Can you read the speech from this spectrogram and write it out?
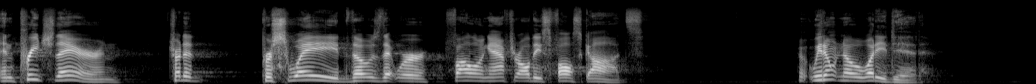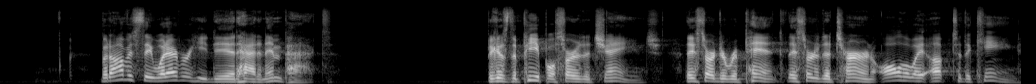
and preach there and try to persuade those that were following after all these false gods? We don't know what he did. But obviously, whatever he did had an impact because the people started to change. They started to repent. They started to turn all the way up to the king.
